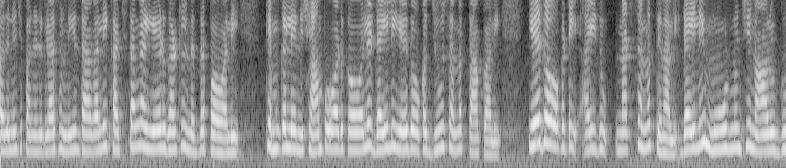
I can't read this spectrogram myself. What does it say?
పది నుంచి పన్నెండు గ్లాసులు నీళ్ళు తాగాలి. ఖచ్చితంగా ఏడు గంటలు నిద్రపోవాలి. కెమికల్ లేని షాంపూ వాడుకోవాలి. డైలీ ఏదో ఒక జ్యూస్ అన్న తాకాలి. ఏదో ఒకటి ఐదు నట్స్ అన్న తినాలి. డైలీ మూడు నుంచి నాలుగు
